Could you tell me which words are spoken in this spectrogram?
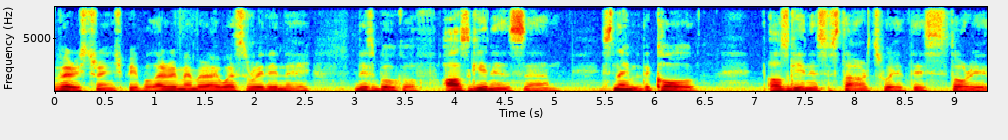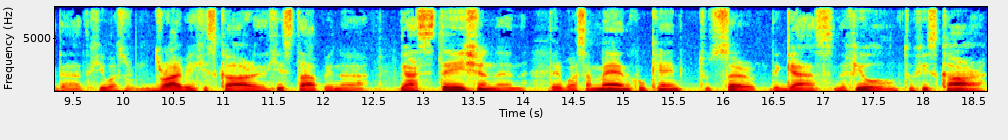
very strange people. I remember I was reading a, this book of Os Guinness. Um, it's named The Call. Os Guinness starts with this story that he was driving his car and he stopped in a gas station and there was a man who came to serve the gas, the fuel to his car.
